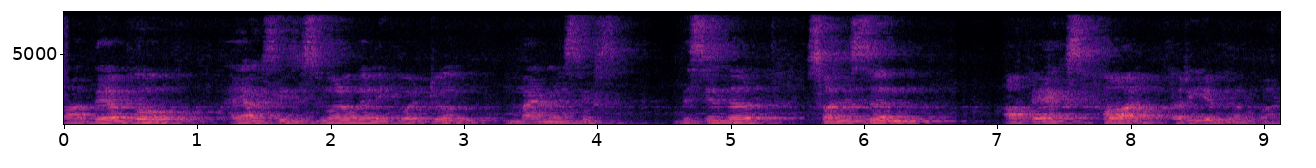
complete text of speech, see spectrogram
uh, therefore x is smaller than equal to minus 6. This is the solution of x for a real number.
